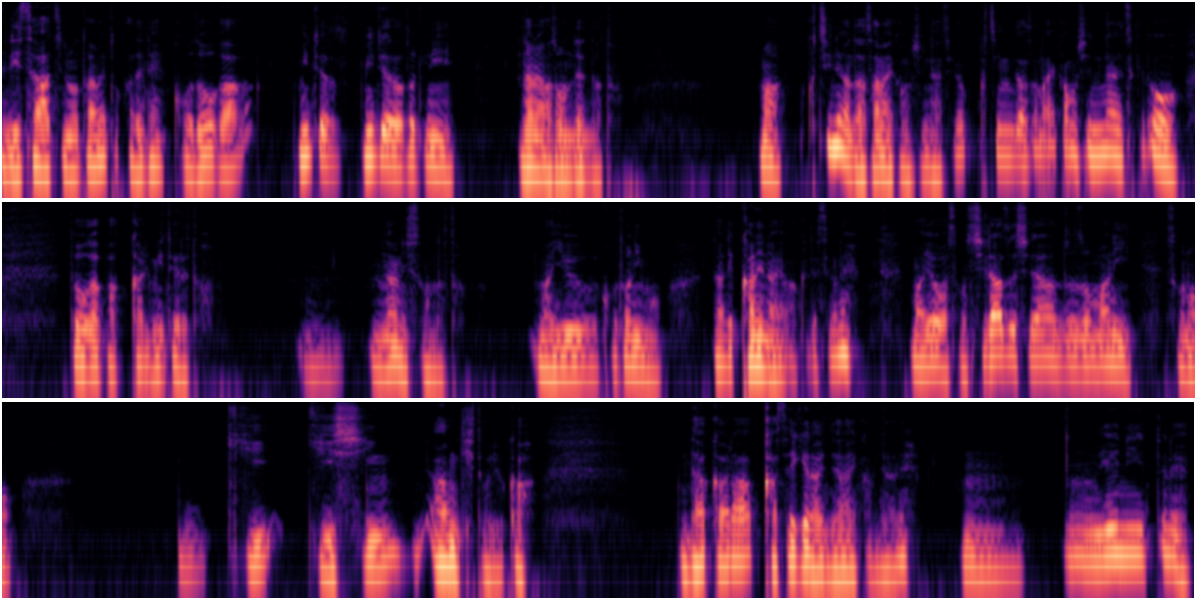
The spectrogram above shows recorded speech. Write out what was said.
リサーチのためとかでねこう動画見て見てた時に何遊んでんだと。まあ口には出さないかもしれないですよ。口に出さないかもしれないですけど動画ばっかり見てると、うん、何しんだと。まあ、いうことにもなりかねないわけですよね。まあ、要はその知らず知らずぞまにその疑疑心暗鬼というかだから稼げないんじゃないかみたいなね、うん、家に行ってね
